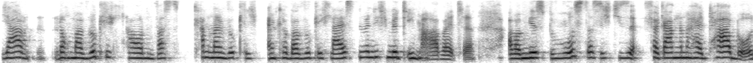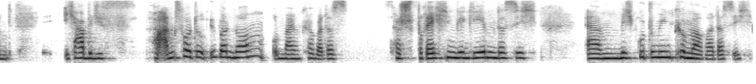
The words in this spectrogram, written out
ja, nochmal wirklich schauen, was kann man wirklich, ein Körper wirklich leisten, wenn ich mit ihm arbeite. Aber mir ist bewusst, dass ich diese Vergangenheit habe und ich habe die Verantwortung übernommen und meinem Körper das Versprechen gegeben, dass ich ähm, mich gut um ihn kümmere, dass ich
